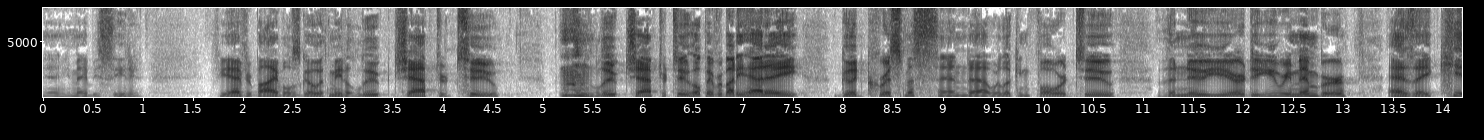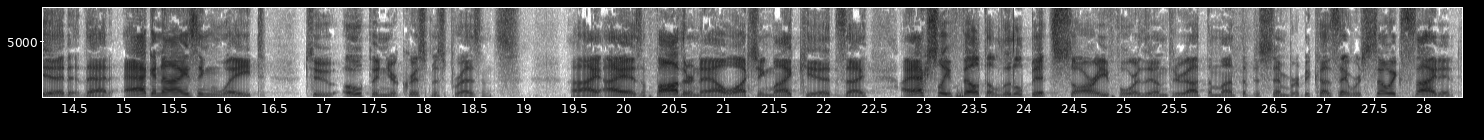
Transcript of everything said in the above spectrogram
Amen. You may be seated. If you have your Bibles, go with me to Luke chapter 2. Luke chapter 2. Hope everybody had a good Christmas, and uh, we're looking forward to the new year. Do you remember as a kid that agonizing wait to open your Christmas presents? I, I, as a father now, watching my kids, I, I actually felt a little bit sorry for them throughout the month of December because they were so excited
